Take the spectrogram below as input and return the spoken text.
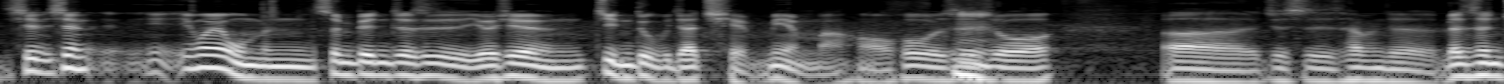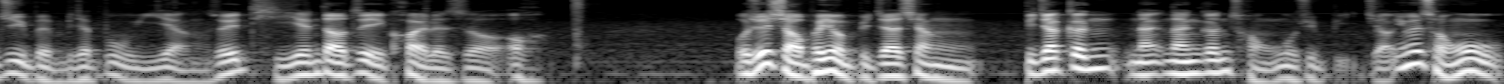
现现因因为我们身边就是有些人进度比较前面嘛，哦，或者是说，嗯、呃，就是他们的人生剧本比较不一样，所以体验到这一块的时候，哦，我觉得小朋友比较像，比较跟难难跟宠物去比较，因为宠物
